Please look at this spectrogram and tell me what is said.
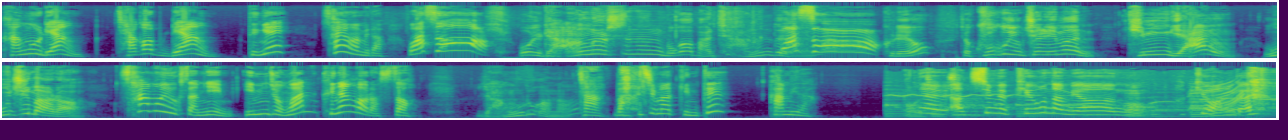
강우량, 작업량 등에 사용합니다. 왔어! 어, 이 량을 쓰는 뭐가 많지 않은데. 왔어! 그래요? 자, 9967님은 김양, 우지 마라. 3563님, 임종환 그냥 걸었어. 양으로 가나? 자, 마지막 힌트 갑니다. 그냥 아침에 피곤하면 학교 안 가요.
